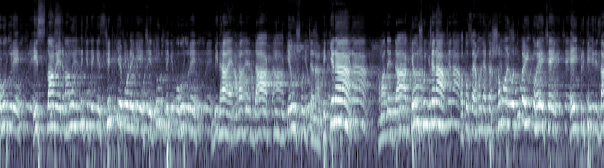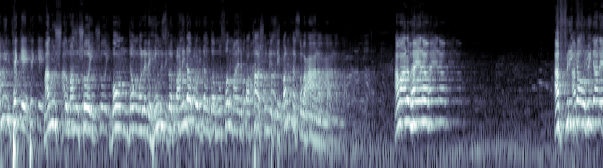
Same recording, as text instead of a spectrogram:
বহু দূরে ইসলামের মূলনীতি থেকে ছিটকে পড়ে গিয়েছি। দূর থেকে বহু দূরে বিধায় আমাদের ডাক কিন্তু কেউ শুনছে না, ঠিক কিনা? আমাদের ডাক কেউ শুনছে না, অথচ এমন একটা সময় অতিবাহিত হয়েছে, এই পৃথিবীর জামিন থেকে মানুষ তো মানুষই, বন জঙ্গলের হিংস্র প্রাণীরা পর্যন্ত মুসলমানের কথা শুনেছে কন্যা সুবহান আমার ভাইয়েরা, আফ্রিকা অভিযানে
